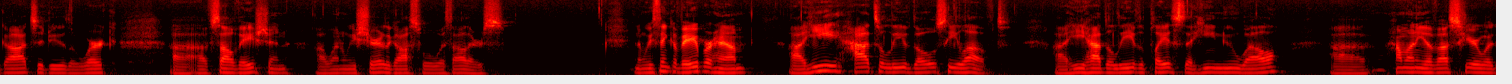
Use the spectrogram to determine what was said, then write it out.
God to do the work uh, of salvation uh, when we share the gospel with others. And we think of Abraham, he had to leave those he loved. he had to leave the place that he knew well. How many of us here would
